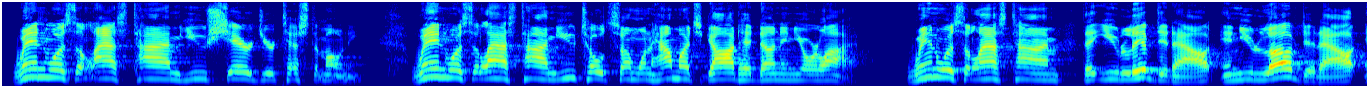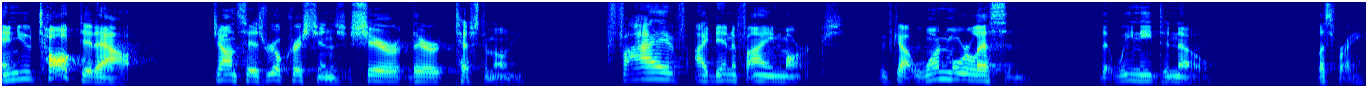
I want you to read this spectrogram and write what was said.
When was the last time you shared your testimony? When was the last time you told someone how much God had done in your life? When was the last time that you lived it out and you loved it out and you talked it out? John says real Christians share their testimony. Five identifying marks. We've got one more lesson that we need to know. Let's pray.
